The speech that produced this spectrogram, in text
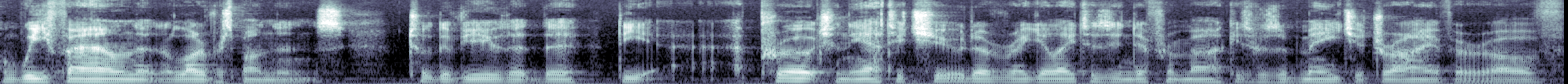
And we found that a lot of respondents took the view that the, the approach and the attitude of regulators in different markets was a major driver of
